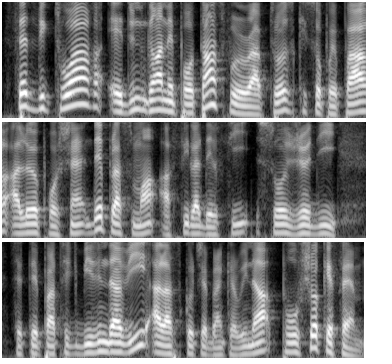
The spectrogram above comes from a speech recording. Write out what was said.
Cette victoire est d'une grande importance pour les Raptors qui se préparent à leur prochain déplacement à Philadelphie ce jeudi. C'était Patrick Bizindavi à la Scotiabank Arena pour Choc FM.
